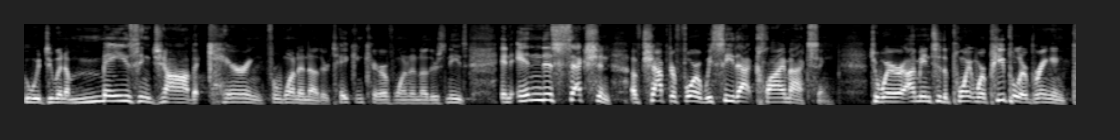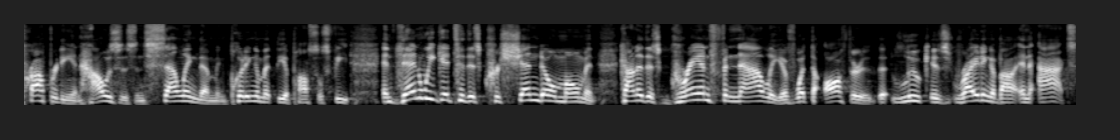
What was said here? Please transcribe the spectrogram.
who would do an amazing job at caring for one another, taking care of one another's needs. And in this section of chapter four, we see that climaxing to where, I mean, to the point where people are bringing property and houses and selling them and putting them at the apostles' feet. And then we get to this crescendo moment, kind of this grand finale of what the author, Luke, is writing about in Acts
